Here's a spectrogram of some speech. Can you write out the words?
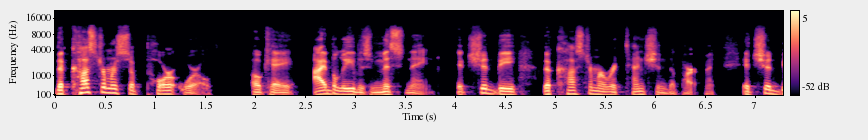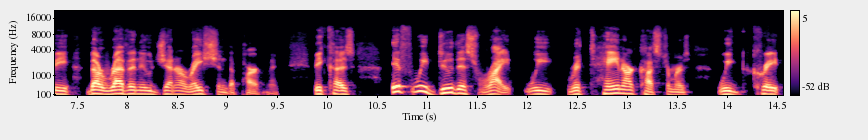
the customer support world, okay, I believe is misnamed. It should be the customer retention department. It should be the revenue generation department. Because if we do this right, we retain our customers, we create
